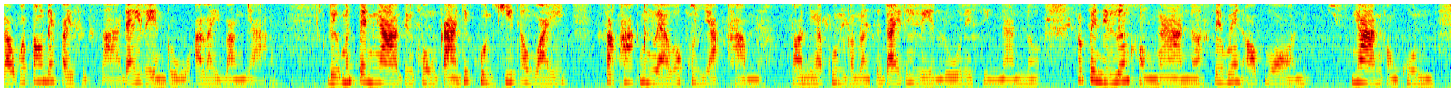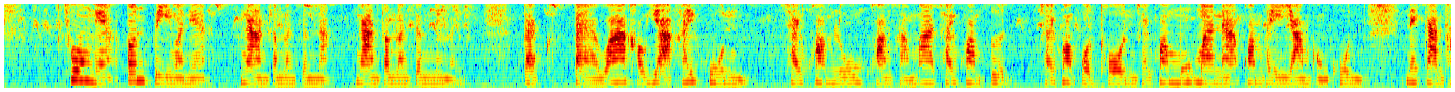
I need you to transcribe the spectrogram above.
เราก็ต้องได้ไปศึกษาได้เรียนรู้อะไรบางอย่าง หรือมันเป็นงานเป็นโครงการที่คุณคิดเอาไว้สักพักหนึ่งแล้วว่าคุณอยากทำเนี่ย ตอนนี้คุณกำลังจะได้ได้เรียนรู้ในสิ่งนั้นเนาะถ้าเป็นในเรื่องของงานเนาะ Seven of Wands งานของคุณช่วงเนี้ยต้นปีมาเนี้ยงานกำลังจะหนัก งานกำลังจะเหนื่อย แต่แต่ว่าเขาอยากให้คุณใช้ความรู้ความสามารถใช้ความอึดใช้ความอดทน ใช้ความมุมานะความพยายามของคุณ ในการท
